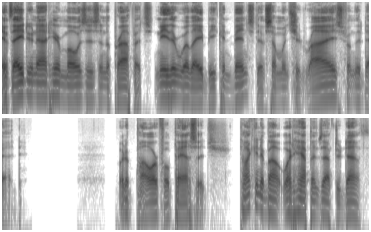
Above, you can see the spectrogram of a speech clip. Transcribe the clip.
If they do not hear Moses and the prophets, neither will they be convinced if someone should rise from the dead. What a powerful passage, talking about what happens after death.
